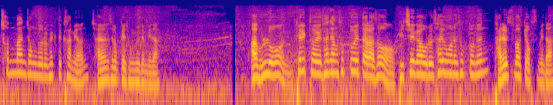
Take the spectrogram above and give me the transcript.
천만 정도를 획득하면 자연스럽게 종료됩니다. 아 물론 캐릭터의 사냥 속도에 따라서 빛의 가호를 사용하는 속도는 다를 수밖에 없습니다.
